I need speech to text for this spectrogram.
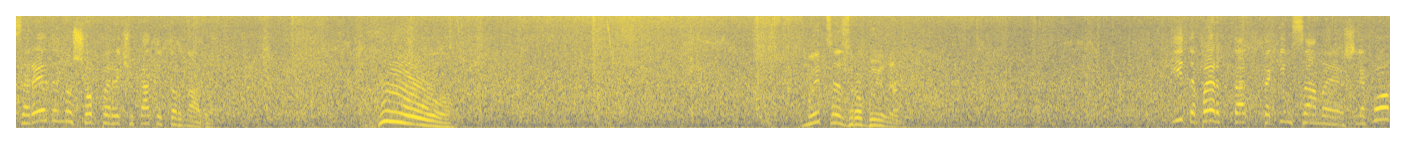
всередину, щоб перечекати торнадо. Фу. Ми це зробили. І тепер так, таким саме шляхом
